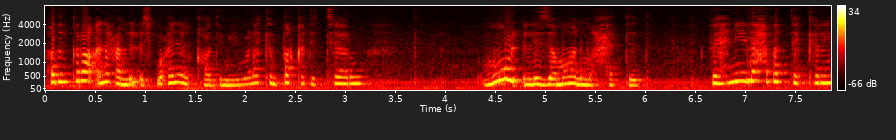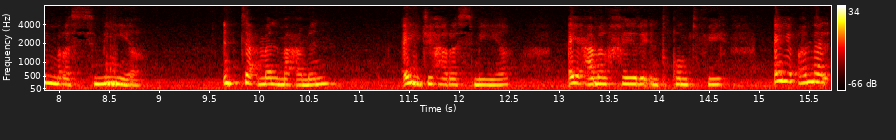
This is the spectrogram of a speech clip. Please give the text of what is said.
هذه القراءة نعم للأسبوعين القادمين ولكن طاقة التارو مو لزمان محدد. فهني لحظة تكريم رسمية. أنت تعمل مع من؟ أي جهة رسمية؟ أي عمل خيري أنت قمت فيه؟ أي عمل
